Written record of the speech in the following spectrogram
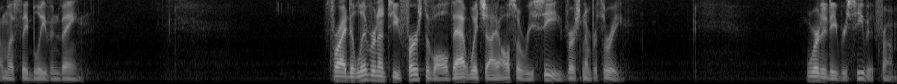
unless they believe in vain. For I delivered unto you, first of all, that which I also received. Verse number three. Where did he receive it from?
